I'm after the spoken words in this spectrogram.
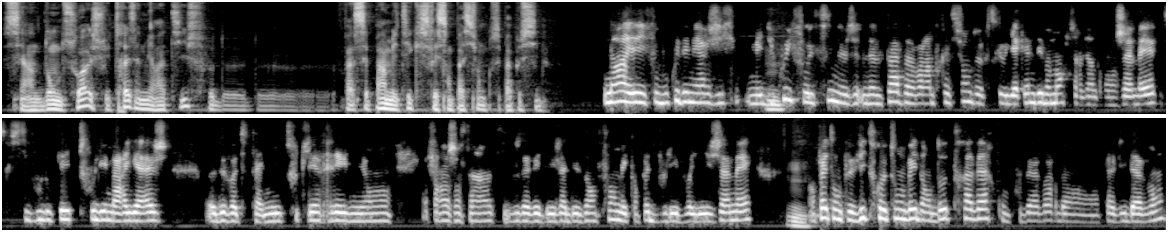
c'est un don de soi et je suis très admiratif de, de... enfin c'est pas un métier qui se fait sans passion c'est pas possible non, et il faut beaucoup d'énergie. Mais du mm. coup, il faut aussi ne, pas avoir l'impression de... Parce qu'il y a quand même des moments qui reviendront jamais. Parce que si vous loupez tous les mariages euh, de votre famille, toutes les réunions, enfin, j'en sais rien, si vous avez déjà des enfants, mais qu'en fait, vous les voyez jamais, mm. en fait, on peut vite retomber dans d'autres travers qu'on pouvait avoir dans sa vie d'avant,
